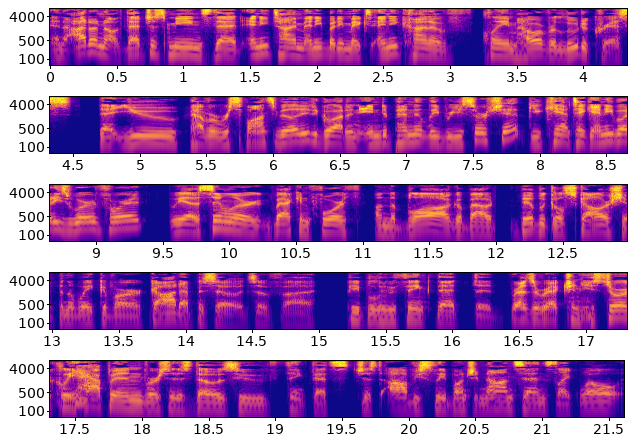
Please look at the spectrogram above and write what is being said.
And I don't know. That just means that anytime anybody makes any kind of claim, however ludicrous, that you have a responsibility to go out and independently research it. You can't take anybody's word for it. We had a similar back and forth on the blog about biblical scholarship in the wake of our God episodes of uh, people who think that the resurrection historically happened versus those who think that's just obviously a bunch of nonsense. Like, well,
